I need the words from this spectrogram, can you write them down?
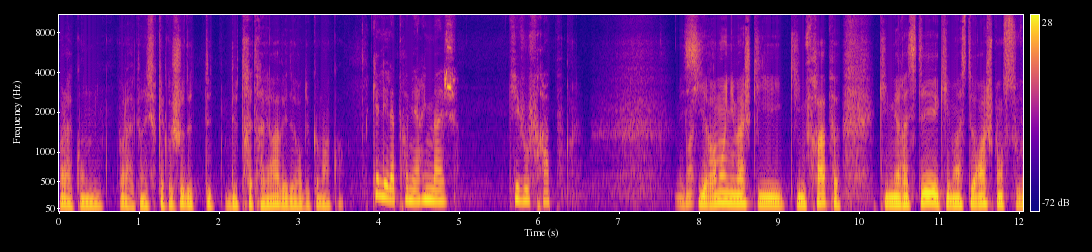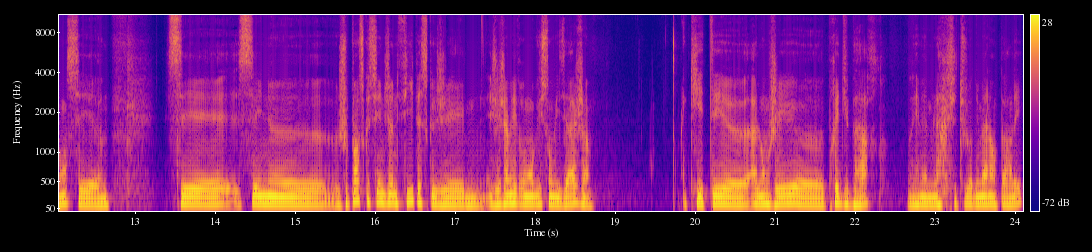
voilà, qu'on voilà, qu'on est sur quelque chose de, de, de, très très grave et de hors du commun. Quoi. Quelle est la première image qui vous frappe? Mais ouais. s'il y a vraiment une image qui, qui me frappe, qui m'est restée et qui me restera, je pense souvent, c'est euh, c'est c'est une. Je pense que c'est une jeune fille parce que j'ai j'ai jamais vraiment vu son visage, qui était euh, allongée euh, près du bar. Vous voyez, même là, j'ai toujours du mal à en parler.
